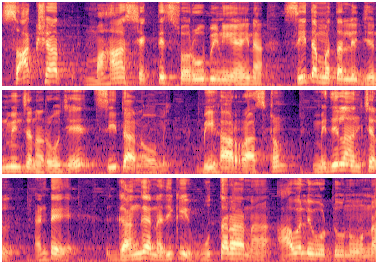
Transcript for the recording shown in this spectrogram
సాక్షాత్ మహాశక్తి స్వరూపిణి అయిన సీతమ్మ తల్లి జన్మించిన రోజే సీతానవమి. బీహార్ రాష్ట్రం మిథిలాంచల్ అంటే గంగా నదికి ఉత్తరాన ఆవలి ఒడ్డును ఉన్న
